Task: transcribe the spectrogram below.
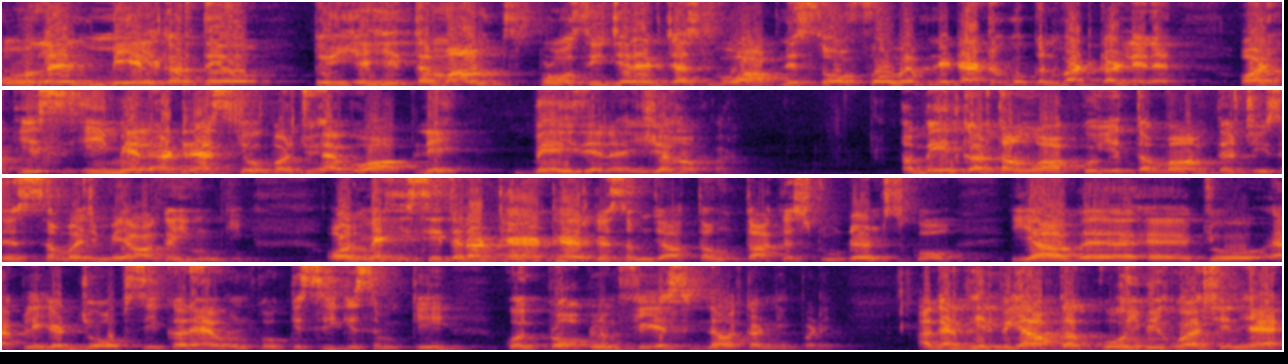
ऑनलाइन मेल करते हो तो यही तमाम प्रोसीजर है जस्ट वो आपने सॉफ्टवेयर में अपने डाटा को कन्वर्ट कर लेना है और इस ईमेल एड्रेस के ऊपर जो है वो आपने भेज देना है, यहाँ पर। उम्मीद करता हूँ आपको ये तमाम तर चीज़ें समझ में आ गई होंगी। और मैं इसी तरह ठहर ठहर कर समझाता हूँ ताकि स्टूडेंट्स को या जो एप्लीकेट जॉब सीकर है, उनको किसी किस्म की कोई प्रॉब्लम फेस ना करनी पड़े। अगर फिर भी आपका कोई भी क्वेश्चन है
